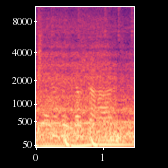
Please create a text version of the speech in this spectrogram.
这样就可以教小孩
